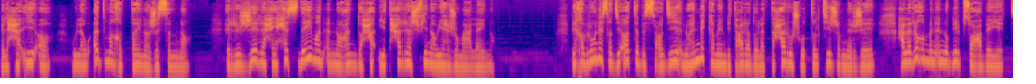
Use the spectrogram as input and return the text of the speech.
بالحقيقة ولو قد ما غطينا جسمنا الرجال رح يحس دايما إنه عنده حق يتحرش فينا ويهجم علينا. بيخبروني صديقاتي بالسعودية إنه هن كمان بيتعرضوا للتحرش والتلطيج من الرجال على الرغم من إنه بيلبسوا عبايات.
